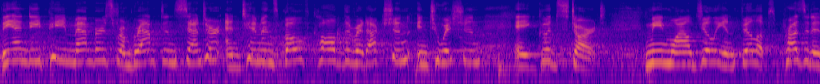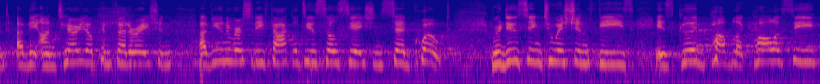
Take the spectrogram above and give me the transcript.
The NDP members from Brampton Centre and Timmins both called the reduction in tuition a good start. Meanwhile, Gyllian Phillips, president of the Ontario Confederation of University Faculty Associations, said, quote, reducing tuition fees is good public policy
